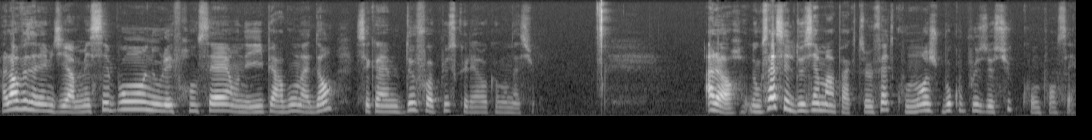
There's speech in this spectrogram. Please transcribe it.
Alors vous allez me dire, mais c'est bon, nous les Français, on est hyper bons là-dedans, c'est quand même deux fois plus que les recommandations. Alors, donc ça c'est le deuxième impact, le fait qu'on mange beaucoup plus de sucre qu'on pensait.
